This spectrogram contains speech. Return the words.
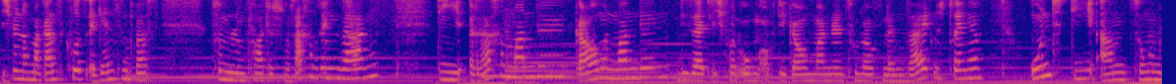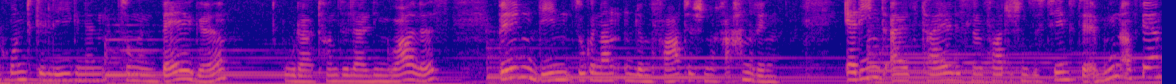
Ich will noch mal ganz kurz ergänzend was zum lymphatischen Rachenring sagen. Die Rachenmandel, Gaumenmandeln, die seitlich von oben auf die Gaumenmandeln zulaufenden Seitenstränge und die am Zungengrund gelegenen Zungenbälge oder Tonsilla lingualis bilden den sogenannten lymphatischen Rachenring. Er dient als Teil des lymphatischen Systems der Immunabwehr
